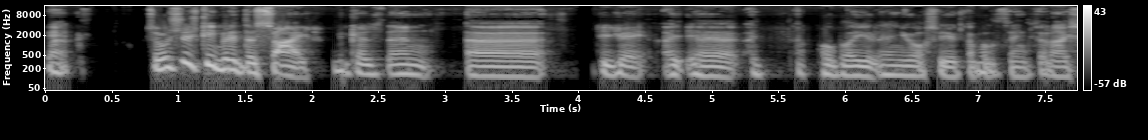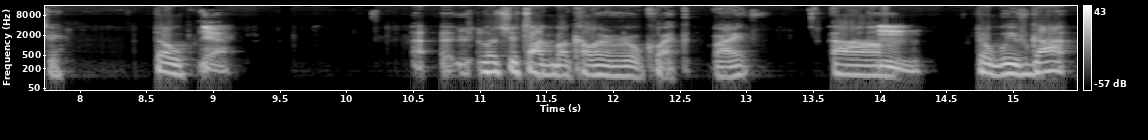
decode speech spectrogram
Yeah. So let's just keep it at the size because then, uh, DJ, I, uh, I hopefully, then you'll see a couple of things that I see. So Yeah. uh, let's just talk about coloring real quick, right? Um, Mm. So we've got.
